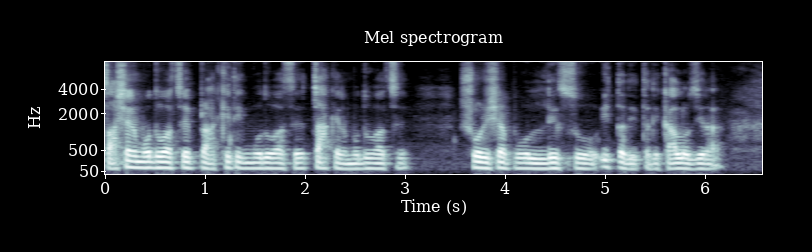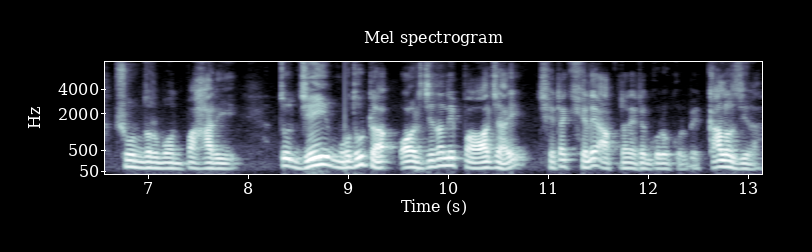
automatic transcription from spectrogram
চাষের মধু আছে, প্রাকৃতিক মধু আছে, চাকের মধু আছে, সরিষা ফুল, লিচু ইত্যাদি ইত্যাদি, কালো জিরা, সুন্দরবন, পাহাড়ি। তো যেই মধুটা অরিজিনালি পাওয়া যায়, সেটা খেলে আপনার এটা গ্রো করবে। কালো জিরা,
